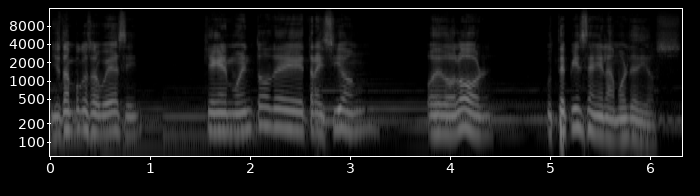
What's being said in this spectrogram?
yo tampoco se lo voy a decir, que en el momento de traición o de dolor, usted piensa en el amor de Dios.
